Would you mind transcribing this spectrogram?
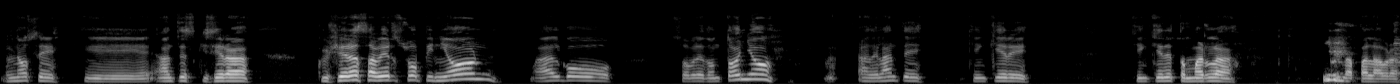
no sé, eh, antes quisiera, quisiera saber su opinión, algo sobre Don Toño. Adelante, ¿quién quiere, quién quiere tomar la, la palabra?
